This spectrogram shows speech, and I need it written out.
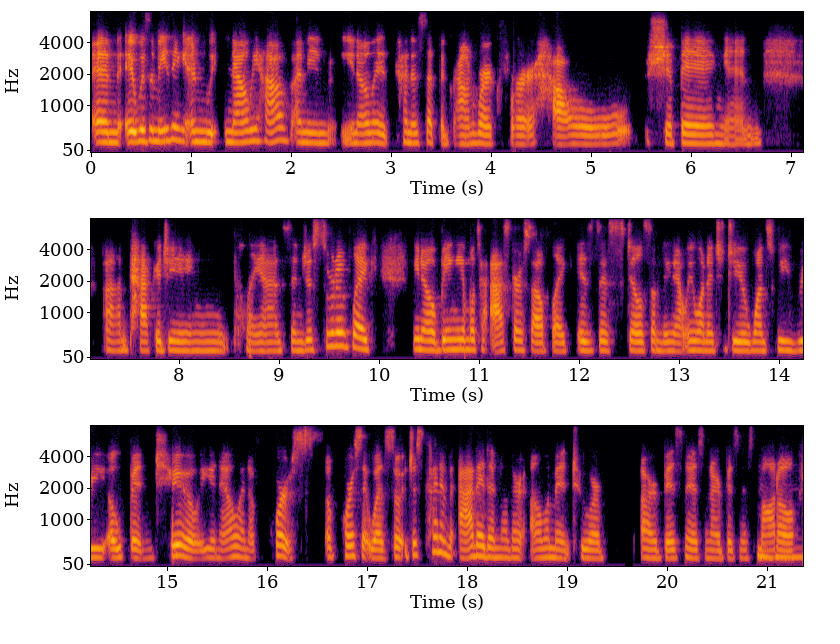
and it was amazing and we, now we have i mean you know it kind of set the groundwork for how shipping and um, packaging plants and just sort of like you know being able to ask ourselves like is this still something that we wanted to do once we reopen too you know? And of course of course it was. So it just kind of added another element to our our business and our business model. Mm-hmm.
